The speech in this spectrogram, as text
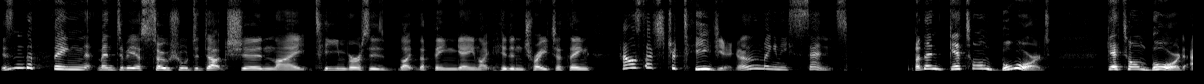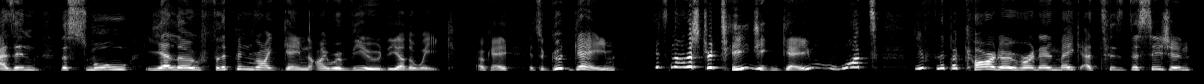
Isn't the Thing meant to be a social deduction, like team versus like the Thing game, like hidden traitor thing? How's that strategic? That doesn't make any sense. But then get on board. Get on board, as in the small yellow flippin' right game that I reviewed the other week. Okay, it's a good game. It's not a strategic game. What? You flip a card over and then make a t- decision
